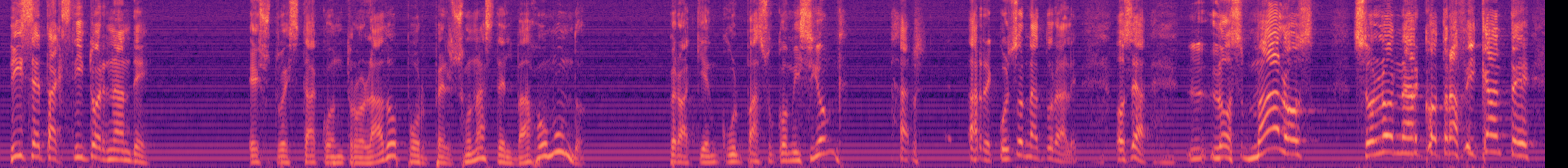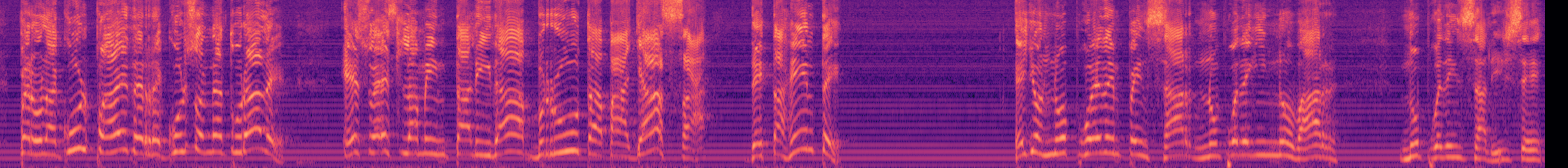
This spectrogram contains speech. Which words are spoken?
Dice Taxito Hernández, esto está controlado por personas del bajo mundo. Pero ¿a quién culpa su comisión? A, recursos naturales. O sea, los malos son los narcotraficantes, pero la culpa es de recursos naturales. Eso es la mentalidad bruta, payasa de esta gente. Ellos no pueden pensar, no pueden innovar no pueden salirse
